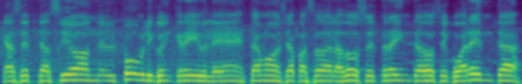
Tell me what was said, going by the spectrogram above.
Qué aceptación del público increíble. ¿eh? Estamos ya pasadas las 12.30, 12.40.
